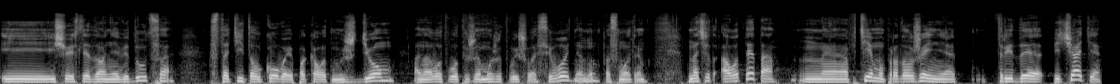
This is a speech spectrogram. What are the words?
и еще исследования ведутся. Статьи толковые пока вот мы ждем, она вот-вот уже, может, вышла сегодня, ну, посмотрим. Значит, а вот это э, в тему продолжения 3D-печати,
